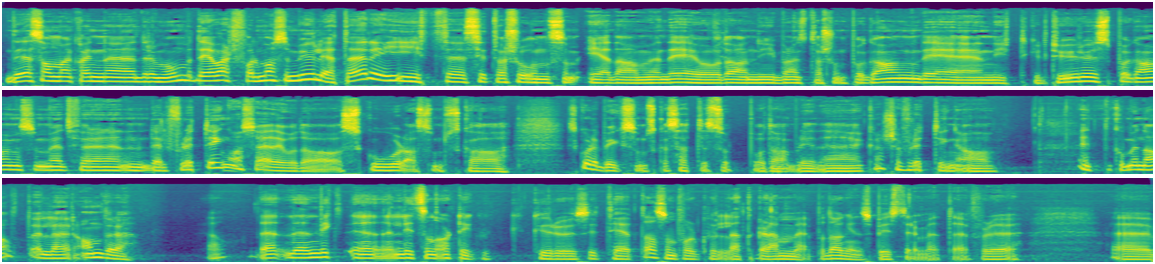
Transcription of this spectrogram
Det er sånn man kan eh, drømme om. Det er i hvert fall masse muligheter i situasjonen som er da, men det er jo da en ny brannstasjon på gang, det er nytt kulturhus på gang som medfører en del flytting, og så er det jo da skoler som skal, skolebygg som skal settes opp, og da blir det kanskje flytting av enten kommunalt eller andre. Ja, Det, er en, viktig, en, litt sånn artig kuriositet da, som folk vil lett glemme på dagens bystyremøte. for det, eh,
